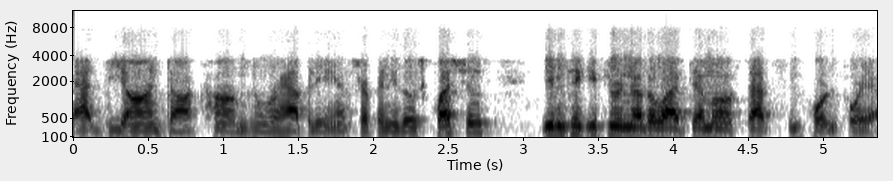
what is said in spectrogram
at vyond.com, and we're happy to answer up any of those questions, even take you through another live demo if that's important for you.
